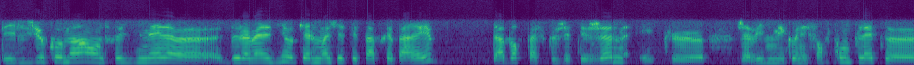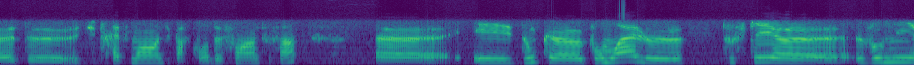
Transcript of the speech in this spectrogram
des lieux communs entre guillemets euh, de la maladie auxquels moi j'étais pas préparée. D'abord parce que j'étais jeune et que j'avais une méconnaissance complète euh, de, du traitement, du parcours de soins, tout ça. Euh, et donc euh, pour moi, le tout ce qui est euh, vomi,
